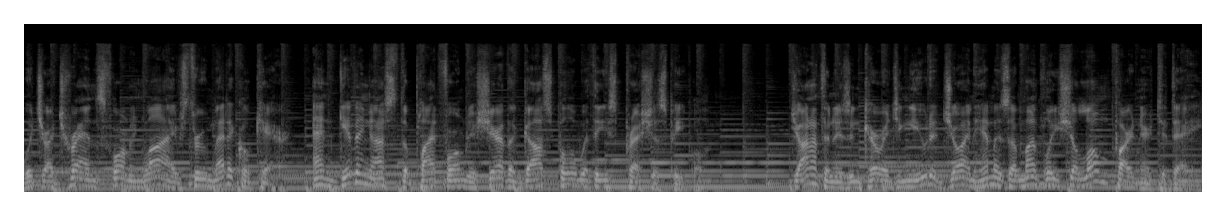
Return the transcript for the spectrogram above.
which are transforming lives through medical care and giving us the platform to share the gospel with these precious people. Jonathan is encouraging you to join him as a monthly Shalom partner today.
